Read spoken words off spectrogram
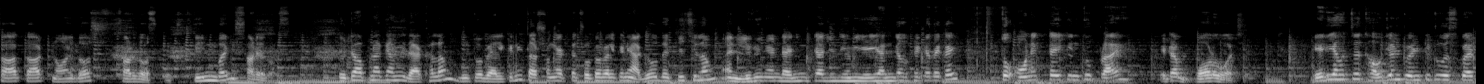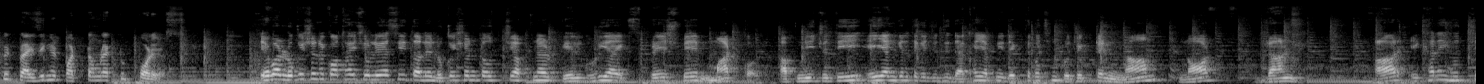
সাত, আট, নয়, দশ, সাড়ে দশ ফুট তিন বাই সাড়ে দশ। তো এটা আপনাকে আমি দেখালাম দুটো ব্যালকনি তার সঙ্গে একটা ছোট ব্যালকনি আগেও দেখিয়েছিলাম অ্যান্ড লিভিং অ্যান্ড ডাইনিংটা যদি আমি এই অ্যাঙ্গেল থেকে দেখাই, তো অনেকটাই কিন্তু প্রায় এটা বড় আছে। এরিয়া হচ্ছে thousand twenty two square feet pricing এর পার্টটা আমরা একটু পরে আসছি। এবার লোকেশনের কথায় চলে আসি, তাহলে লোকেশনটা হচ্ছে আপনার বেলঘুরিয়া এক্সপ্রেসওয়ে মাঠকল। আপনি যদি এই অ্যাঙ্গেল থেকে যদি দেখাই, আপনি দেখতে পাচ্ছেন প্রজেক্টের নাম নর্থ ব্রান্ড আর এখানেই হচ্ছে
